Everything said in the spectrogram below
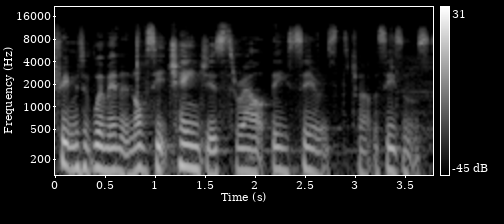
treatment of women, and obviously it changes throughout the series, throughout the seasons.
